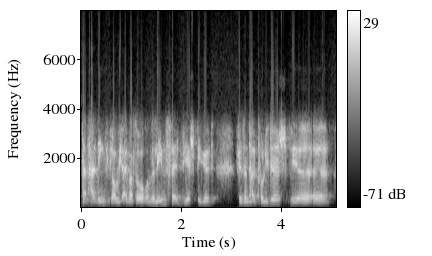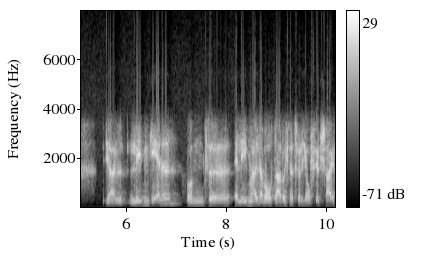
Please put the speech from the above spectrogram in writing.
dann halt irgendwie, glaube ich, einfach so auch unsere Lebenswelt widerspiegelt. Wir sind halt politisch, wir äh, ja, leben gerne und äh, erleben halt aber auch dadurch natürlich auch viel Scheiß.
